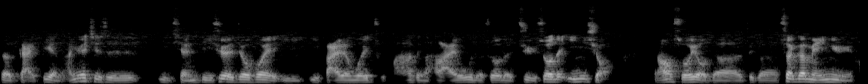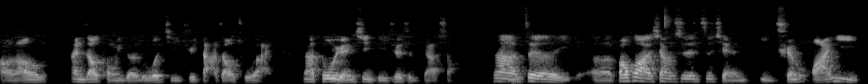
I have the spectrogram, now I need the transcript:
的改变了，因为其实以前的确就会以以白人为主嘛，然后整个好莱坞的所有的剧，所有的英雄。然后所有的这个帅哥美女，好，然后按照同一个逻辑去打造出来，那多元性的确是比较少。那这呃，包括像是之前以全华裔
